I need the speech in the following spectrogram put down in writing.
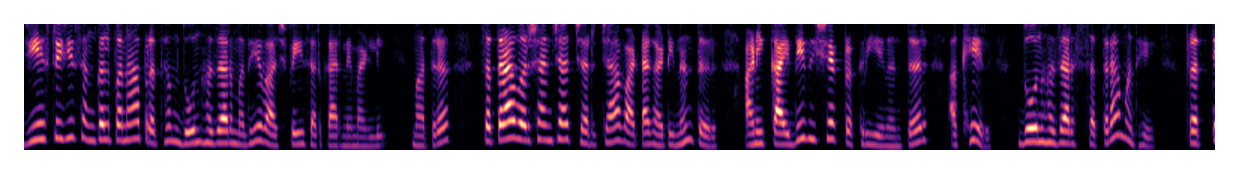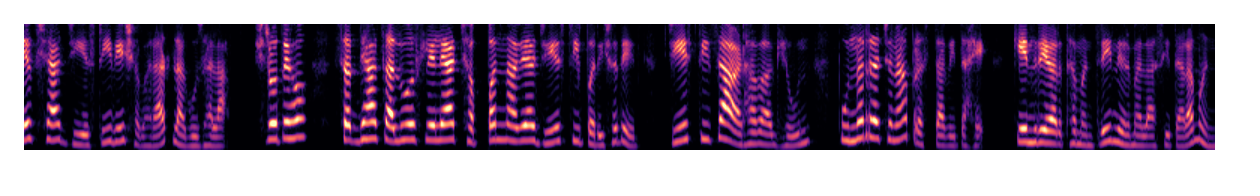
जीएसटीची संकल्पना प्रथम दोन हजारमध्ये वाजपेयी सरकारने मांडली. मात्र सतरा वर्षांच्या चर्चा वाटाघाटीनंतर आणि कायदेविषयक प्रक्रियेनंतर अखेर दोन हजार सतरामध्ये प्रत्यक्षात जीएसटी देशभरात लागू झाला. श्रोते हो सध्या चालू असलेल्या छप्पन्नाव्या जीएसटी परिषदेत जीएसटीचा आढावा घेऊन पुनर्रचना प्रस्तावित आहे. केंद्रीय अर्थमंत्री निर्मला सीतारामन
